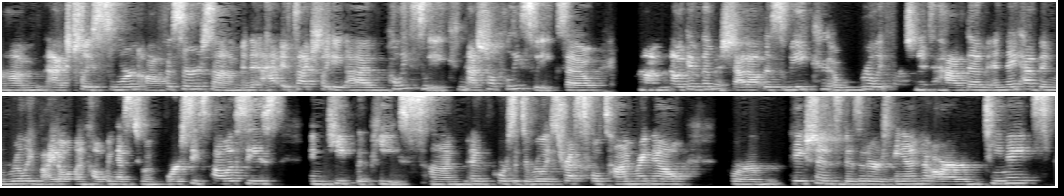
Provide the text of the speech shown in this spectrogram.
um, actually sworn officers, um, and it ha- it's actually um, Police Week, National Police Week. So um, I'll give them a shout out this week. I'm really fortunate to have them, and they have been really vital in helping us to enforce these policies and keep the peace. Um, and of course, it's a really stressful time right now for patients, visitors, and our teammates.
